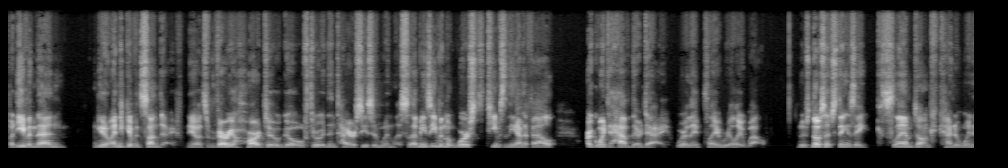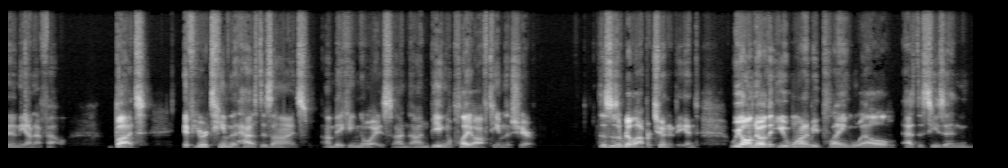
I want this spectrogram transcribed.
but even then, you know, any given Sunday, you know, it's very hard to go through an entire season winless. So that means even the worst teams in the NFL are going to have their day where they play really well. There's no such thing as a slam dunk kind of win in the NFL. But if you're a team that has designs on making noise, on, on being a playoff team this year, this is a real opportunity. And we all know that you want to be playing well as the season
